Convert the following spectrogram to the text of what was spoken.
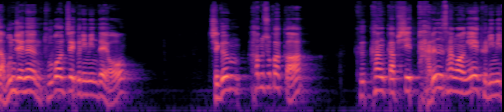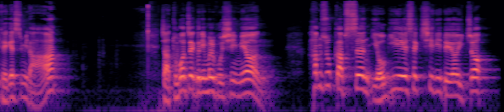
자, 문제는 두 번째 그림인데요. 지금 함수값과 극한값이 다른 상황의 그림이 되겠습니다. 자, 두 번째 그림을 보시면 함수값은 여기에 색칠이 되어 있죠?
